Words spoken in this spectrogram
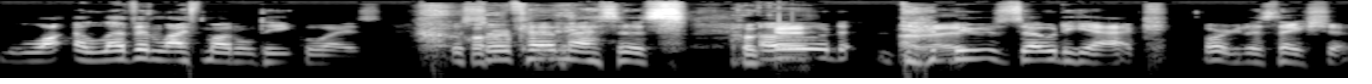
li- 11 life model decoys to serve Okay. him as his Okay. own right. new Zodiac organization.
